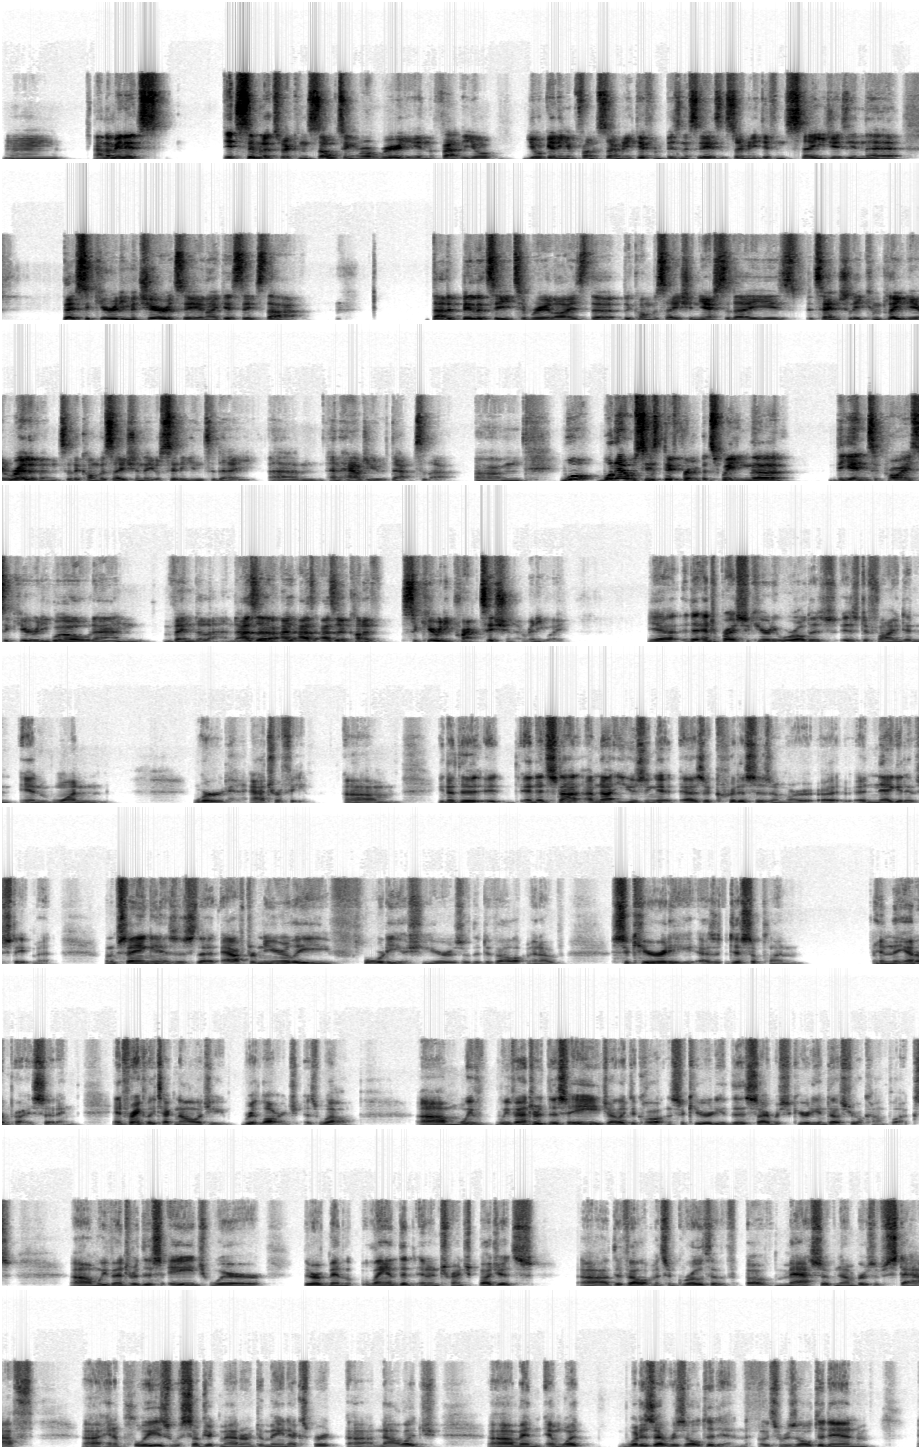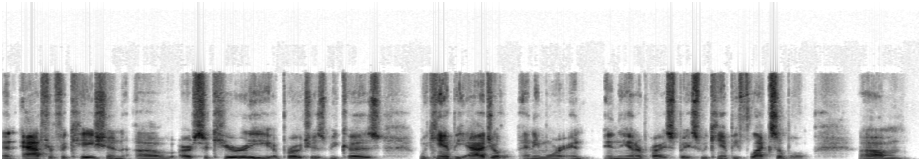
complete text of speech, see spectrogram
Mm. And I mean, it's it's similar to a consulting role, really, in the fact that you're you're getting in front of so many different businesses at so many different stages in their their security maturity, and I guess it's that that ability to realize that the conversation yesterday is potentially completely irrelevant to the conversation that you're sitting in today, um, and how do you adapt to that? Um, what what else is different between the the enterprise security world and vendor land as a as as a kind of security practitioner anyway? Yeah, the enterprise security world is is defined in in one word, atrophy. Um, you know the it, and it's not. I'm not using it as a criticism or a, a negative statement. What I'm saying is is that after nearly 40-ish years of the development of security as a discipline in the enterprise setting, and frankly, technology writ large as well. Um, we've we've entered this age. I like to call it in security the cybersecurity industrial complex. Um, we've entered this age where there have been landed and entrenched budgets, uh, developments and growth of of massive numbers of staff uh, and employees with subject matter and domain expert uh, knowledge. Um, and and what what has that resulted in? It's resulted in an atrophication of our security approaches because we can't be agile anymore in, in the enterprise space. We can't be flexible. Um,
